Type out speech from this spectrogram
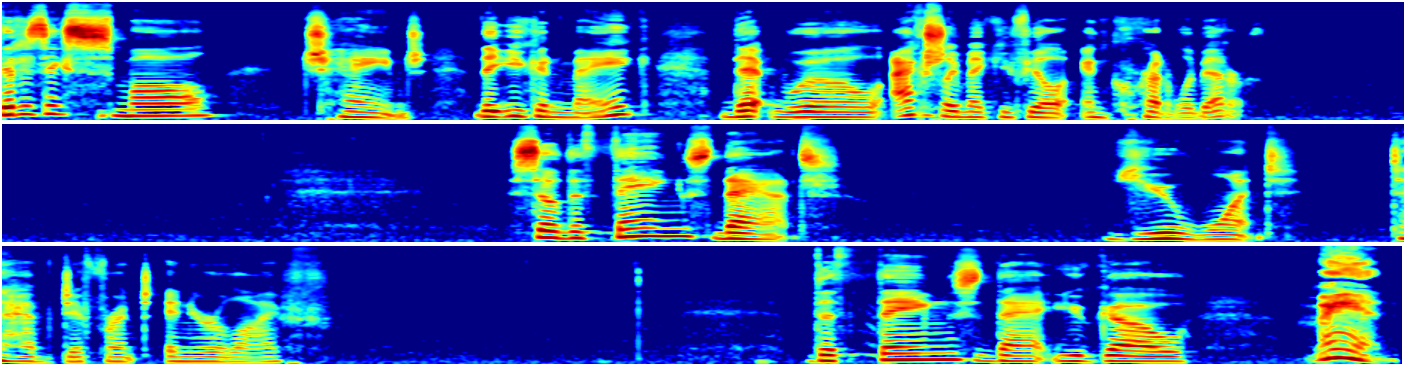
That is a small change that you can make that will actually make you feel incredibly better. So, the things that you want to have different in your life, the things that you go, man,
